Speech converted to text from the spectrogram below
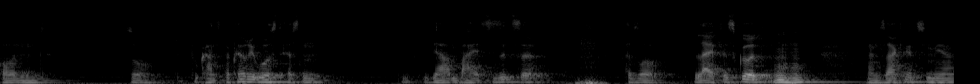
Und so, du kannst eine Currywurst essen. Wir haben beheizte Sitze. Also life is good. Mhm. Und dann sagt er zu mir,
